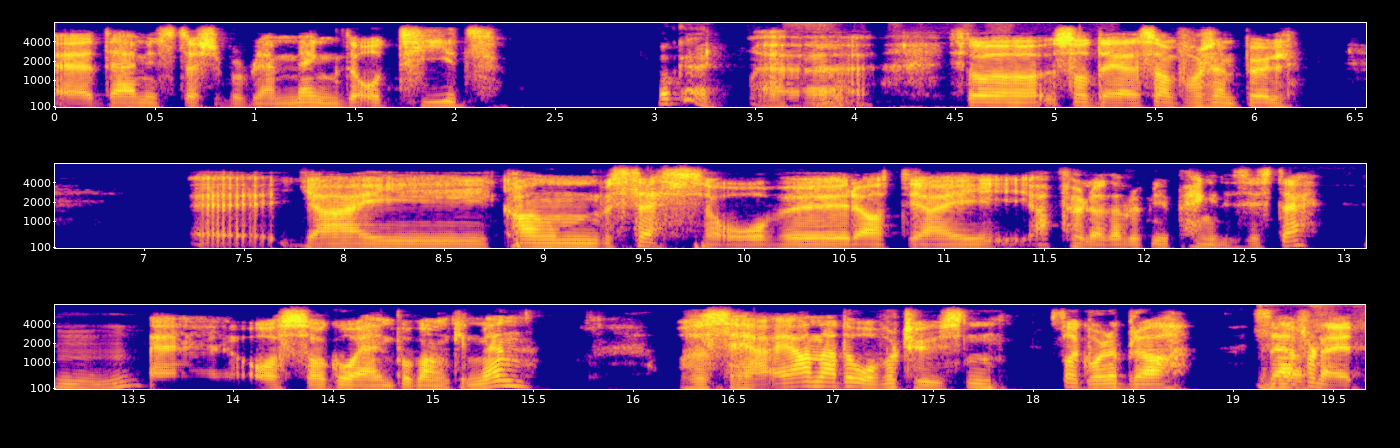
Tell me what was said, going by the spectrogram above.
Eh, det er mitt største problem. Mengde og tid. OK. Eh, så, så det som for eksempel Jeg kan stresse over at jeg, jeg føler at jeg har brukt mye penger i det siste. Mm. Og så går jeg inn på banken min, og så ser jeg ja, nei, det er over 1000. Så da går det bra. Så jeg er fornøyd.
